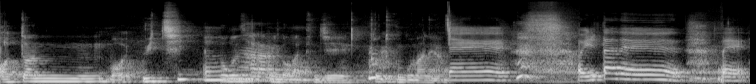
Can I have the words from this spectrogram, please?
어떤 뭐 위치 음. 혹은 사람인 것 같은지 그것도 궁금하네요. 네. 어, 일단은 네.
